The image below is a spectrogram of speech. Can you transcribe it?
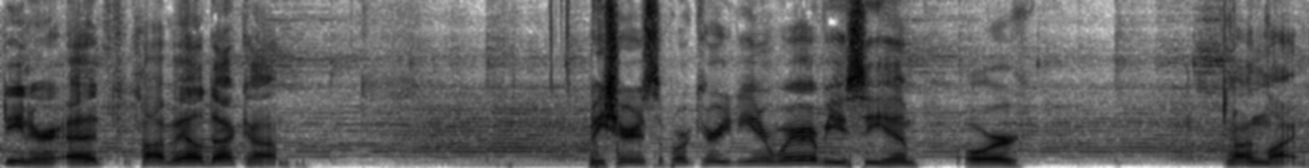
Deaner at hotmail.com. Be sure to support Cody Deaner wherever you see him or online.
